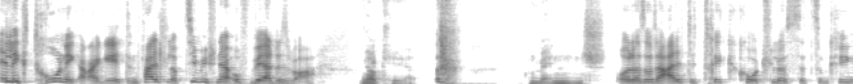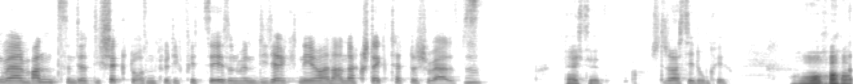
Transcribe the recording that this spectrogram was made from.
Elektronik angeht, dann fällt ich glaube ziemlich schnell auf, wer das war. Okay. Mensch. Oder so der alte Trick, Codeschlüsse zum Kriegen, an Wand sind ja die Steckdosen für die PCs und wenn du die direkt nebeneinander gesteckt hättest, wäre das. Echt jetzt? Straße dunkel. Oh.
